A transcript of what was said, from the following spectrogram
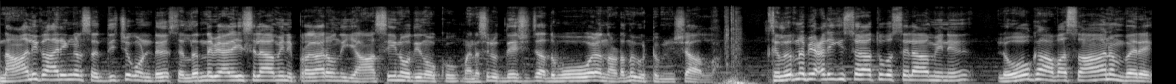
നാല് കാര്യങ്ങൾ ശ്രദ്ധിച്ചുകൊണ്ട് സെല്ലർ നബി അലി ഇസ്ലാമിന് ഇപ്രകാരം ഒന്ന് യാസീൻ ഓതി നോക്കൂ. മനസ്സിൽ ഉദ്ദേശിച്ച് അതുപോലെ നടന്നു കിട്ടും ഇൻഷാ അള്ളാഹ് സെലർ നബി അലി സ്വലാത്തു വസ്സലാമിന് ലോക അവസാനം വരെ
